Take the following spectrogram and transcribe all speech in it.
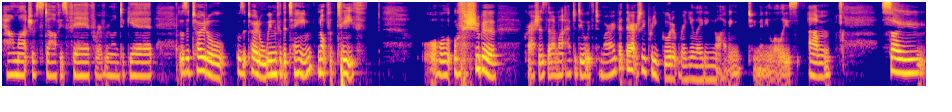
how much of stuff is fair for everyone to get. It was a total it was a total win for the team, not for the teeth or, or the sugar crashes that I might have to deal with tomorrow, but they're actually pretty good at regulating not having too many lollies. Um, so,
